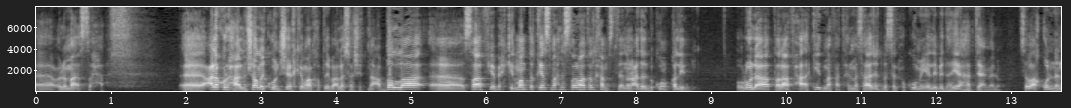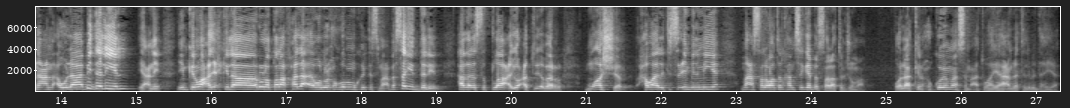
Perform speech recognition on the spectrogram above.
وعلماء الصحة. آه، على كل حال إن شاء الله يكون شيخ كمال خطيب على شاشتنا. عبد الله آه، صافية بيحكي المنطق يسمح للصلوات الخمس لأنه العدد بيكون قليل. رولا طلافحة أكيد ما فتح المساجد بس الحكومة اللي بدها إياها بتعمله. سواء قلنا نعم أو لا بدليل يعني يمكن واحد يحكي لرولا طلافحة لا والله الحكومة ممكن تسمع بس هي الدليل. هذا الاستطلاع يعتبر مؤشر حوالي 90% مع الصلوات الخمسة قبل صلاة الجمعة. ولكن الحكومة ما سمعت وهي عملت اللي بدها إياه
